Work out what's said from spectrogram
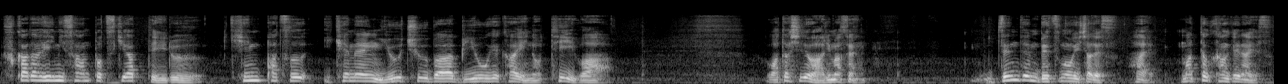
深田栄美さんと付き合っている金髪イケメン YouTuber 美容外科医の T は私ではありません。全然別の医者です。はい。全く関係ないです。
